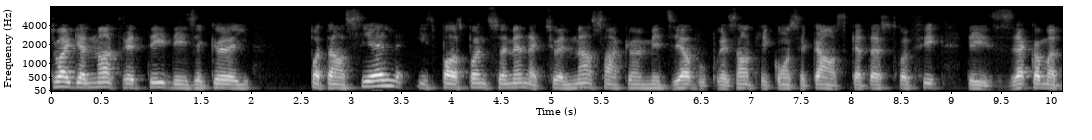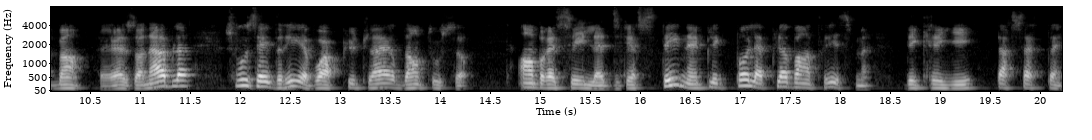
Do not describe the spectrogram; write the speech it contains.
Dois également traiter des écueils potentiels. Il ne se passe pas une semaine actuellement sans qu'un média vous présente les conséquences catastrophiques des accommodements raisonnables. Je vous aiderai à voir plus clair dans tout ça. Embrasser la diversité n'implique pas l'aplaventrisme décrié par certains.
